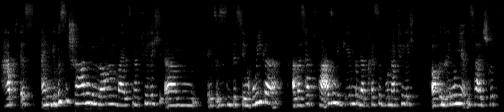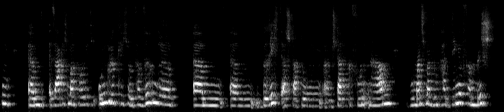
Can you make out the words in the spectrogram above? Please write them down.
hat es einen gewissen Schaden genommen, weil es natürlich, ähm, jetzt ist es ein bisschen ruhiger, Aber es hat Phasen gegeben in der Presse, wo natürlich auch in renommierten Zeitschriften, ähm, sage ich mal vorsichtig, unglückliche und verwirrende ähm, ähm, Berichterstattungen ähm, stattgefunden haben, wo manchmal so ein paar Dinge vermischt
